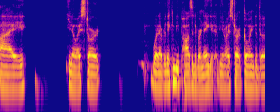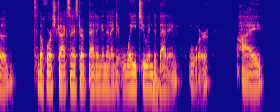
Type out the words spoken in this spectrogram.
i you know i start whatever they can be positive or negative you know i start going to the to the horse tracks and i start betting and then i get way too into betting or I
